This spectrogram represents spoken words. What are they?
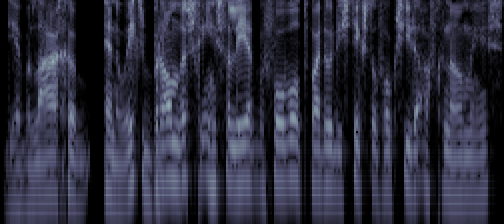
Die hebben lage NOx-branders geïnstalleerd bijvoorbeeld, waardoor die stikstofoxide afgenomen is.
